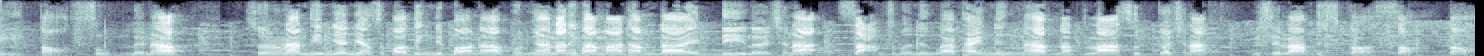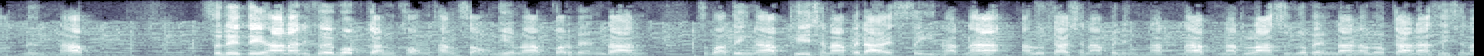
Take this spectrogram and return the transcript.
4ต่อ 0 เลยนะครับ ส่วนทางด้านทีมเยือนอย่างสปอร์ติ้งลิสบอนนะครับ ผลงานนัดที่ผ่านมาทำได้ดีเลยชนะ 3 เสมอ 1 และแพ้หนึ่งนะครับ นัดล่าสุดก็ชนะวิเซลาไปด้วยสกอร์2ต่อ 1 นะครับ สถิติ 5 นัดที่เคยพบกันของทั้ง 2 ทีมนะครับ ก็จะเป็นทางด้านสปอร์ติ้งนะครับที่ชนะไปได้ 4 นัดนะฮะอารูกาชนะไป 1 นัดนะครับ นัดล่าสุดก็เป็นทางด้านอารูกานะที่ชนะ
